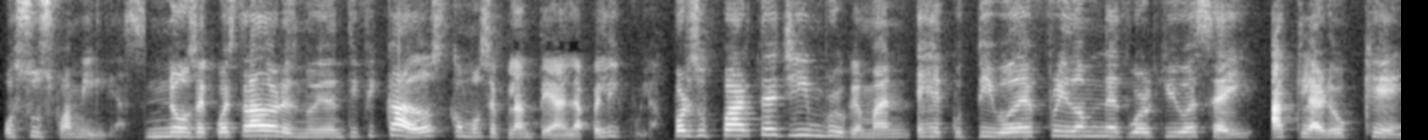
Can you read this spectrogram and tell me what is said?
o sus familias, no secuestradores no identificados como se plantea en la película. Por su parte, Jim Brueggemann, ejecutivo de Freedom Network USA, aclaró que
